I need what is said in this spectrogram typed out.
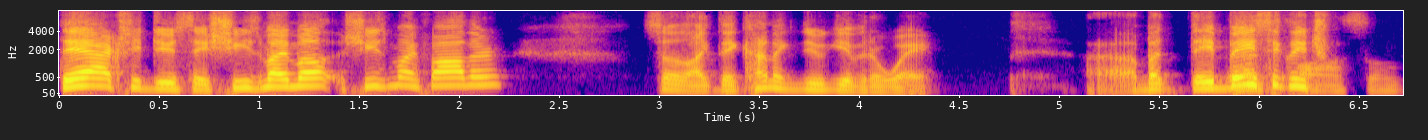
they actually do say she's my mother, she's my father. So like they kind of do give it away. Uh, but they basically awesome.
